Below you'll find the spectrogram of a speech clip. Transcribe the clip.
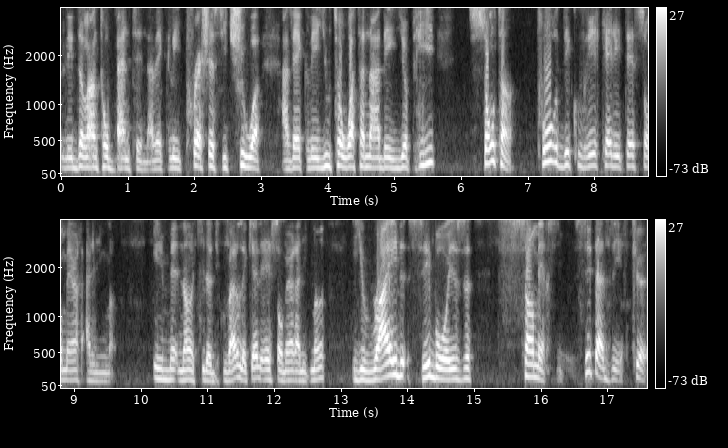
les Delanto Banton, avec les Precious Ichua, avec les Utah Watanabe. Il a pris son temps pour découvrir quel était son meilleur alignement. Et maintenant qu'il a découvert lequel est son meilleur alignement, il ride ses boys sans merci. C'est-à-dire que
